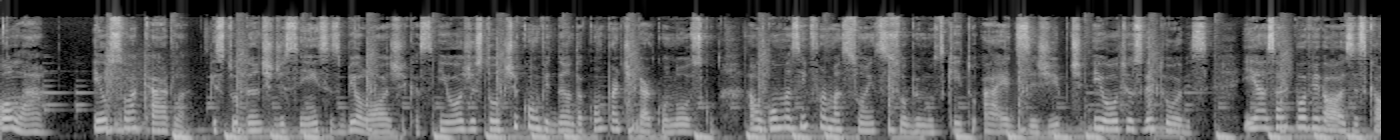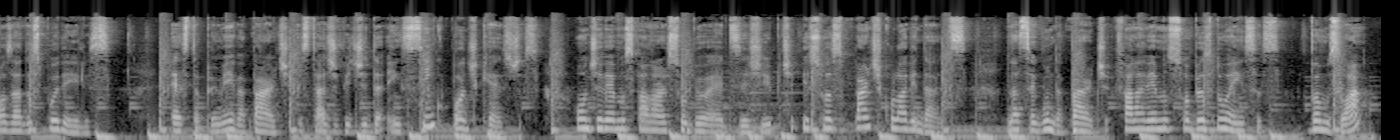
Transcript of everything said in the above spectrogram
Olá, eu sou a Carla, estudante de Ciências Biológicas, e hoje estou te convidando a compartilhar conosco algumas informações sobre o mosquito Aedes aegypti e outros vetores e as arboviroses causadas por eles. Esta primeira parte está dividida em cinco podcasts, onde iremos falar sobre o Aedes aegypti e suas particularidades. Na segunda parte, falaremos sobre as doenças. Vamos lá?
